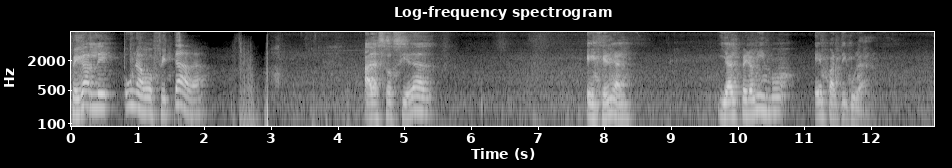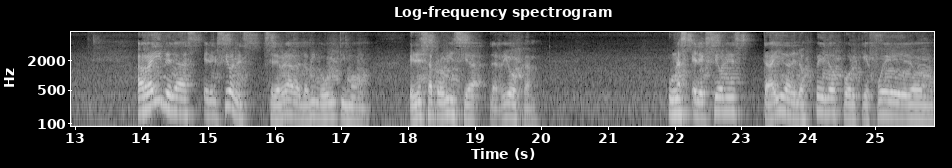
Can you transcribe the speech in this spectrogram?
pegarle una bofetada a la sociedad en general y al peronismo en particular. A raíz de las elecciones celebradas el domingo último en esa provincia, La Rioja, unas elecciones traídas de los pelos porque fueron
